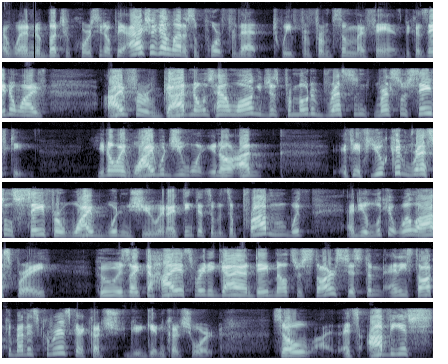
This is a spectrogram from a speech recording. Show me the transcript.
And a bunch of course, you know, I actually got a lot of support for that tweet from, from some of my fans because they know I've, I've for God knows how long just promoted wrestling wrestler safety. You know, like why would you want? You know, I'm if if you could wrestle safer, why wouldn't you? And I think that's a, it's a problem with. And you look at Will Ospreay, who is like the highest rated guy on Dave Meltzer's star system, and he's talking about his career's got cut getting cut short. So it's obvious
